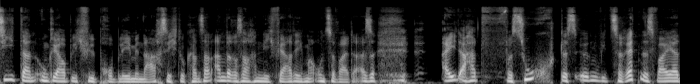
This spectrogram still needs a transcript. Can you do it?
zieht dann unglaublich viel Probleme nach sich. Du kannst dann andere Sachen nicht fertig machen und so weiter. Also AIDA hat versucht, das irgendwie zu retten. Es war ja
